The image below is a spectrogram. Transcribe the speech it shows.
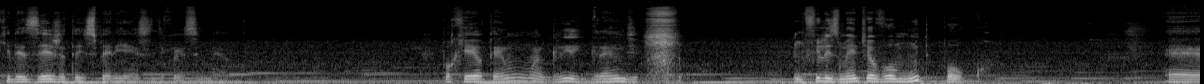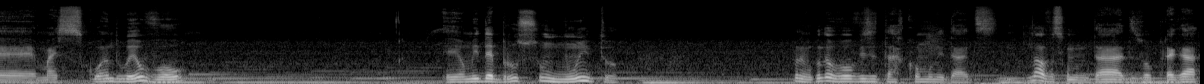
que deseja ter experiência de conhecimento porque eu tenho uma grande. Infelizmente eu vou muito pouco. É, mas quando eu vou, eu me debruço muito. Por exemplo, quando eu vou visitar comunidades, novas comunidades, vou pregar,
